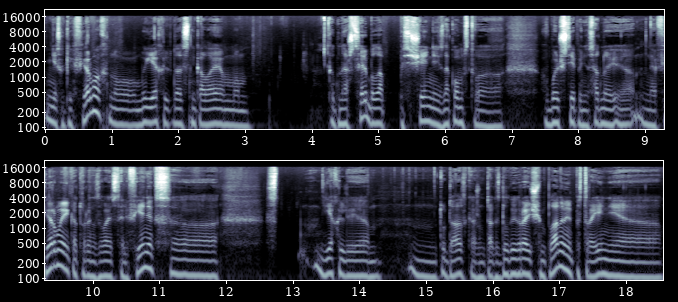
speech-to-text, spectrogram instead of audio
нескольких фермах, но мы ехали туда с Николаем. Как бы наша цель была посещение и знакомство в большей степени с одной э, фермой, которая называется Эль Феникс. Э, ехали туда, скажем так, с долгоиграющими планами построения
